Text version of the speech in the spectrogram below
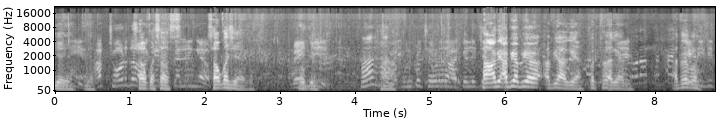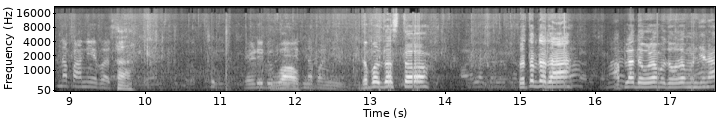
या या या. आप छोड़ दो सावकाश अकेले साव- कर लेंगे आप। सावकाश आहे ओके. हाँ हाँ. उनको छोड़ दो अकेले हाँ अभी अभी अभी अभी आ गया पत्थर आ गया अभी। जितना पानी है बस। हाँ। वाव. है जबरदस्त. प्रताप दादा आपला दौरा दौरा म्हणजे ना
